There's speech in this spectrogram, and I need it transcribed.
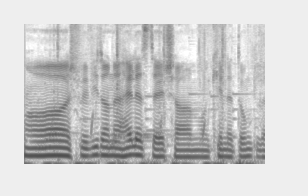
Oh, ich will wieder eine helle Stage haben und keine dunkle.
